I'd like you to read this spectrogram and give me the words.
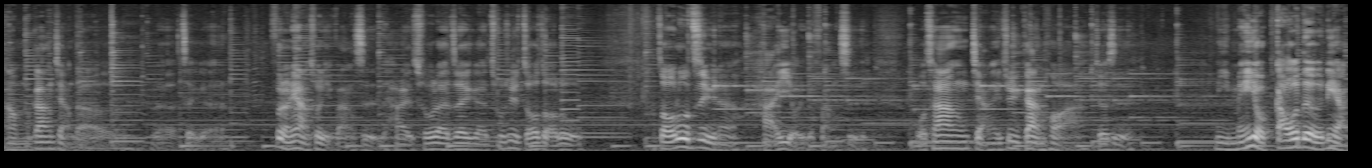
啊，我们刚刚讲到呃这个负能量处理方式，还除了这个出去走走路，走路之余呢，还有一个方式。我常常讲一句干话，就是你没有高热量、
